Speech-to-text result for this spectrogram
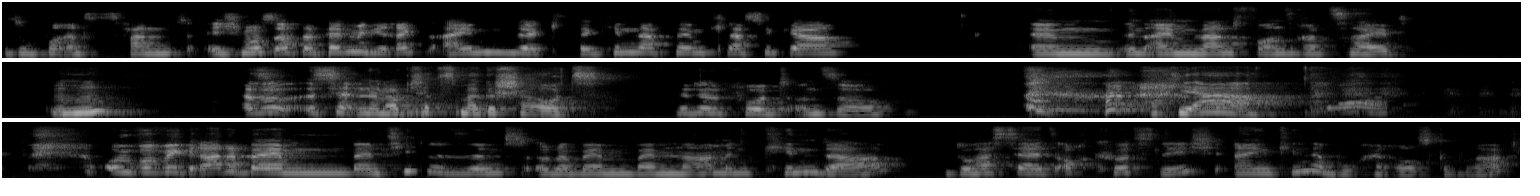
super interessant. Ich muss auch, da fällt mir direkt ein, der, der Kinderfilm-Klassiker ähm, in einem Land vor unserer Zeit. Mhm. Also ist ja in einem. Ich glaube, ich habe es mal geschaut. Littlefoot und so. Ach ja. ja. Und wo wir gerade beim, beim Titel sind oder beim, beim Namen Kinder, du hast ja jetzt auch kürzlich ein Kinderbuch herausgebracht.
